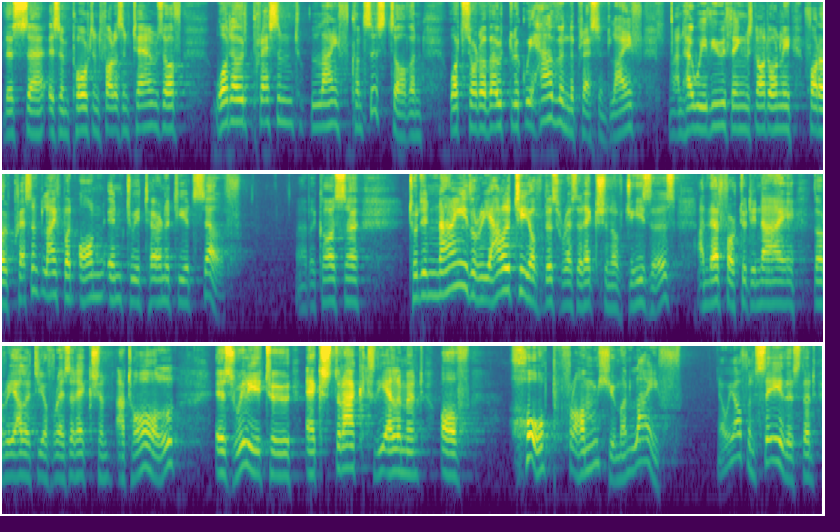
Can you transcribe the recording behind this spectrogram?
this uh, is important for us in terms of what our present life consists of and what sort of outlook we have in the present life and how we view things not only for our present life but on into eternity itself. Uh, because uh, to deny the reality of this resurrection of Jesus, and therefore to deny the reality of resurrection at all, is really to extract the element of hope from human life. Now, we often say this that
